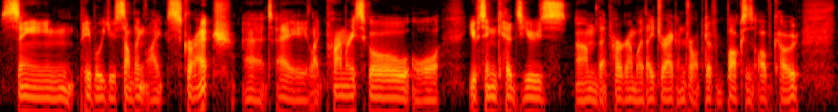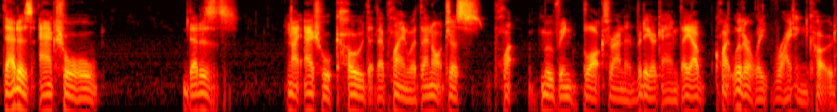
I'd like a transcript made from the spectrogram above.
seen people use something like Scratch at a like primary school, or you've seen kids use um, that program where they drag and drop different boxes of code, that is actual that is like actual code that they're playing with. They're not just moving blocks around in a video game. They are quite literally writing code.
